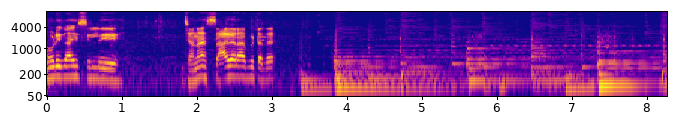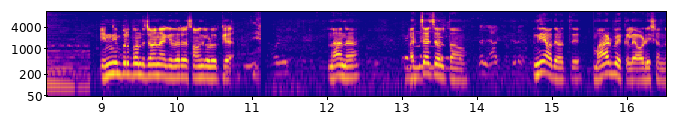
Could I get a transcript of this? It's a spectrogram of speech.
ನೋಡಿ ಗಾಯ್ಸ್ ಇಲ್ಲಿ ಜನ ಸಾಗರ ಆಗ್ಬಿಟ್ಟದೆ. ಇನ್ನಿಬ್ರು ಬಂದು ಜಾಯ್ನ್ ಆಗಿದ್ದಾರೆ ಸಾಂಗ್ ಹೇಳೋಕೆ. ನಾನು? ಅಚ್ಚ ಚಲ್ತಾವ್ ನೀ ಯಾವ್ದು ಹೇಳ್ತಿ? ಮಾಡ್ಬೇಕಲ್ಲ ಆಡಿಷನ್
